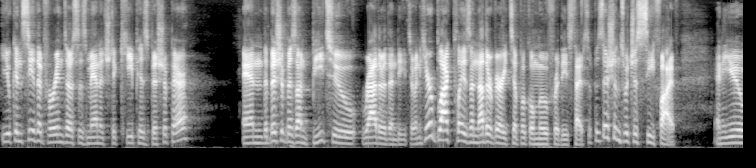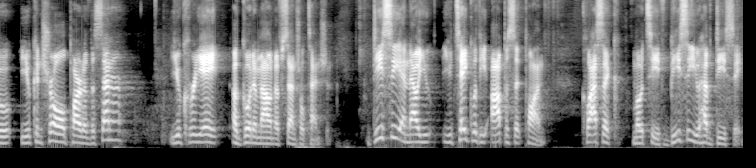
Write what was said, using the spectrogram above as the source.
you can see that Forintos has managed to keep his bishop pair, and the bishop is on b2 rather than d2. And here black plays another very typical move for these types of positions, which is c5. And you you control part of the center, you create a good amount of central tension. dc, and now you, you take with the opposite pawn. Classic motif. bc, you have dc.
